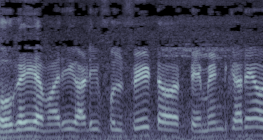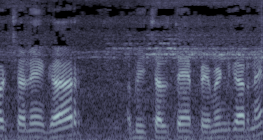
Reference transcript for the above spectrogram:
हो गई हमारी गाड़ी फुल फिट और पेमेंट करें और चलें घर। अभी चलते हैं पेमेंट करने।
